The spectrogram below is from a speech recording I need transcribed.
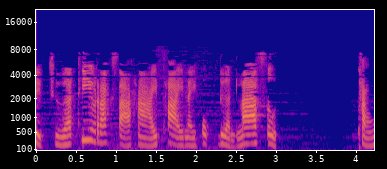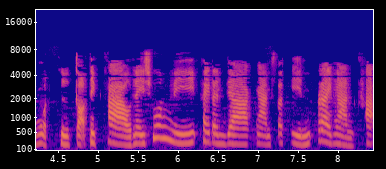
ติดเชื้อที่รักษาหายภายใน 6 เดือนล่าสุด ทั้งหมดคือเกาะติดข่าวในช่วงนี้ภัยดัญญางานสถินรายงานค่ะ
